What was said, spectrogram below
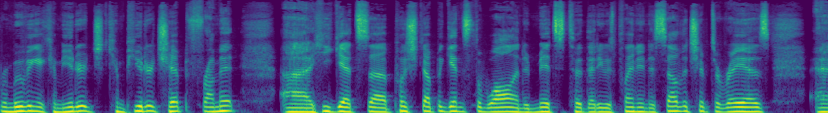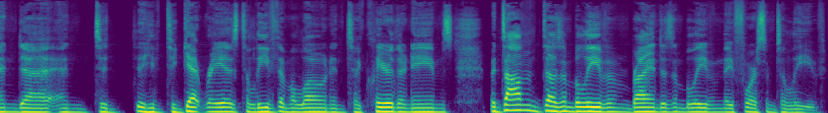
removing a computer computer chip from it. Uh, he gets uh, pushed up against the wall and admits to that he was planning to sell the chip to Reyes and uh, and to to get Reyes to leave them alone and to clear their names. But Dom doesn't believe him. Brian doesn't believe him. They force him to leave.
